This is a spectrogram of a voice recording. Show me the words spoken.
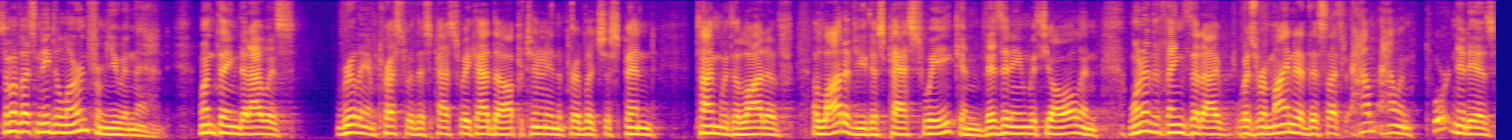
Some of us need to learn from you in that. One thing that I was really impressed with this past week, I had the opportunity and the privilege to spend time with a lot of a lot of you this past week and visiting with y'all. And one of the things that I was reminded of this last how, how important it is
